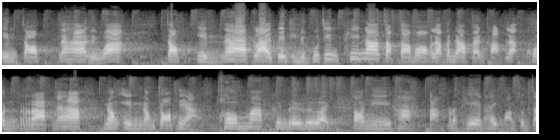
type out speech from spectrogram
อินจอบนะคะหรือว่า จ็อบอินนะคะกลายเป็นอีกหนึ่งคู่จิ้นที่น่าจับตามองและบรรดาแฟนคลับและคนรักนะคะน้องอินน้องจ็อบเนี่ยเพิ่มมากขึ้นเรื่อยๆ ตอนนี้ค่ะ ต่างประเทศให้ความสนใจ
